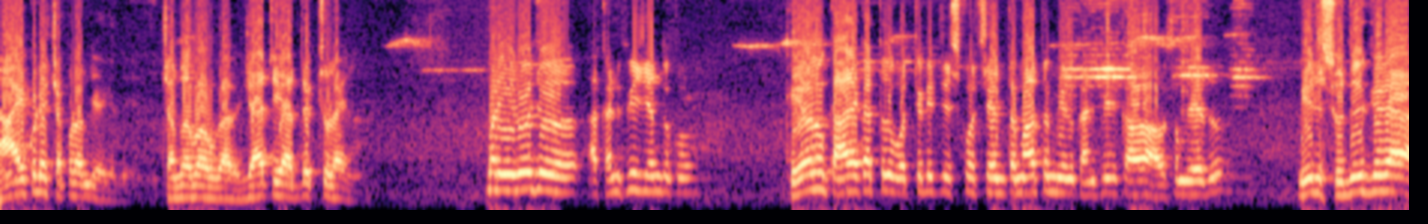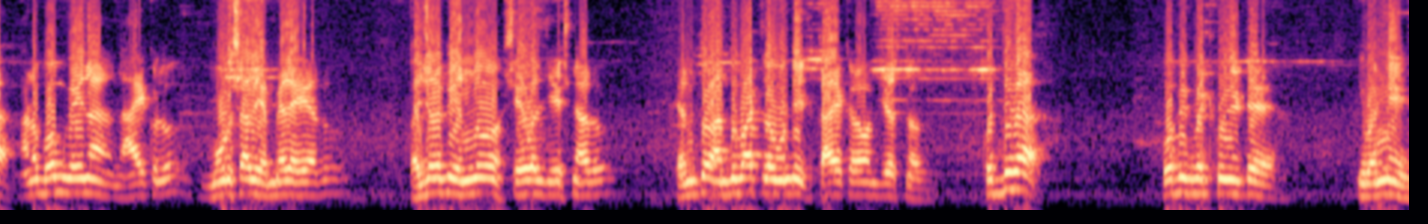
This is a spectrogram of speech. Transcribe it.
నాయకుడే చెప్పడం జరిగింది చంద్రబాబు గారు జాతీయ అధ్యక్షులైన. మరి ఈరోజు ఆ కన్ఫ్యూజ్ ఎందుకు? కేవలం కార్యకర్తలు ఒత్తిడి తీసుకొచ్చేంత మాత్రం మీరు కన్ఫ్యూజ్ కావ అవసరం లేదు. మీరు సుదీర్ఘగా అనుభవం అయిన నాయకులు మూడుసార్లు ఎమ్మెల్యే అయ్యారు. ప్రజలకు ఎన్నో సేవలు చేసినారు. ఎంతో అందుబాటులో ఉండి కార్యక్రమం చేస్తున్నారు. కొద్దిగా ఓపిక పెట్టుకుంటే ఇవన్నీ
